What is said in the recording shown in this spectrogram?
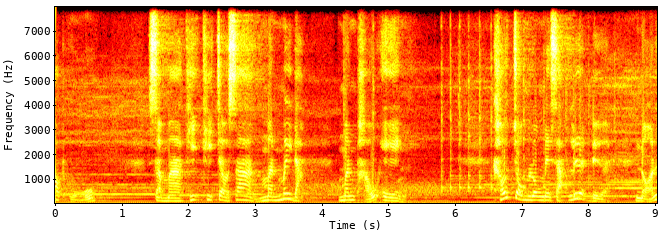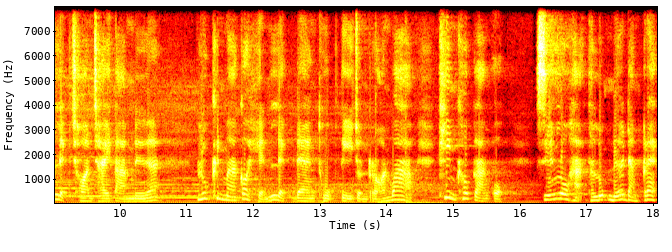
อบหู สมาธิที่เจ้าสร้างมันไม่ดับ มันเผาเอง เขาจมลงในสระเลือดเดือด หนอนเหล็กชอนชัยตามเนื้อ ลุกขึ้นมาก็เห็นเหล็กแดงถูกตีจนร้อนวาบทิ่มเข้ากลางอก เสียงโลหะทะลุเนื้อดังแกรก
